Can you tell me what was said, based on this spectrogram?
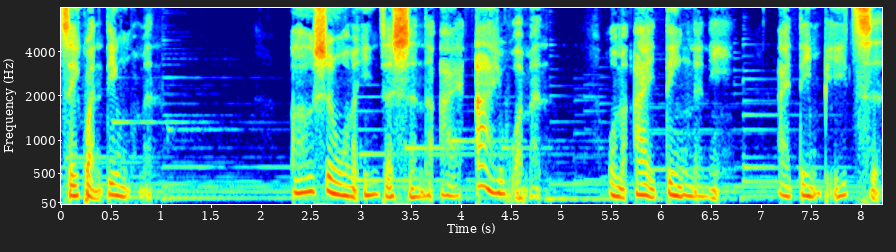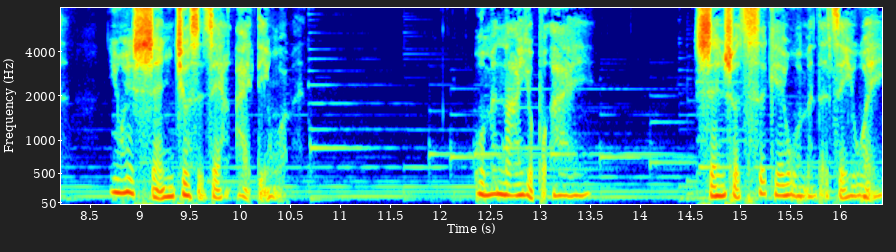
谁管定我们？而是我们因着神的爱爱我们，我们爱定了你，爱定彼此，因为神就是这样爱定我们。我们哪有不爱神所赐给我们的这一位？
